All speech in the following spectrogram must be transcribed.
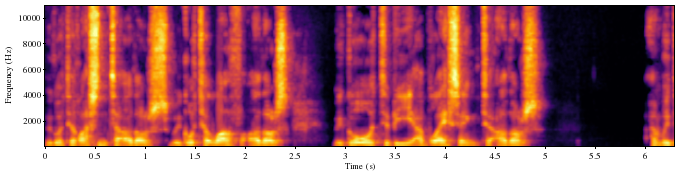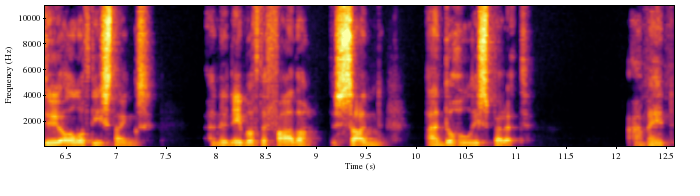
We go to listen to others. We go to love others. We go to be a blessing to others. And we do all of these things in the name of the Father, the Son, and the Holy Spirit. Amen.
